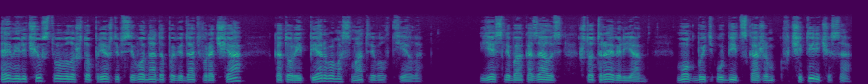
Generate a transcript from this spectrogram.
Эмили чувствовала, что прежде всего надо повидать врача, который первым осматривал тело. Если бы оказалось, что Тревельян мог быть убит, скажем, в четыре часа,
